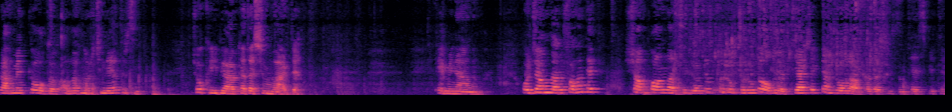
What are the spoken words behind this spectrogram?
rahmetli oldu. Allah nur içinde yatırsın. Çok iyi bir arkadaşım vardı. Emine Hanım. O camları falan hep şampuanla siliyordu. Pırıl pırıl da oluyor. Gerçekten doğru arkadaşımızın tespiti.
